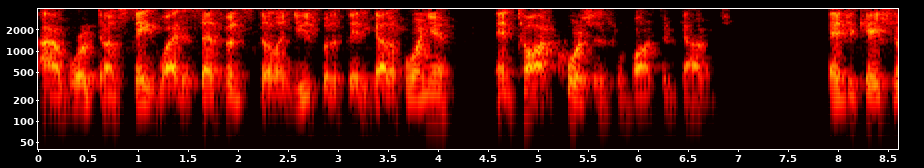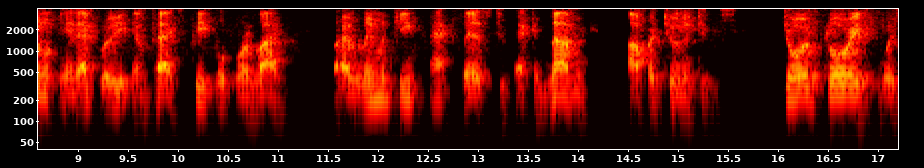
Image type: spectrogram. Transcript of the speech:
I worked on statewide assessments still in use for the state of California and taught courses for Boston College. Educational inequity impacts people for life by limiting access to economic opportunities. George Floyd was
